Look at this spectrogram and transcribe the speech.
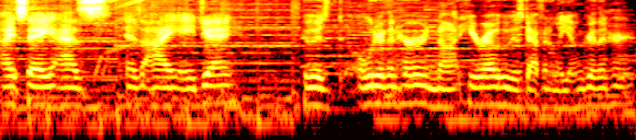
I say as as I, AJ, who is older than her, not Hero, who is definitely younger than her.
